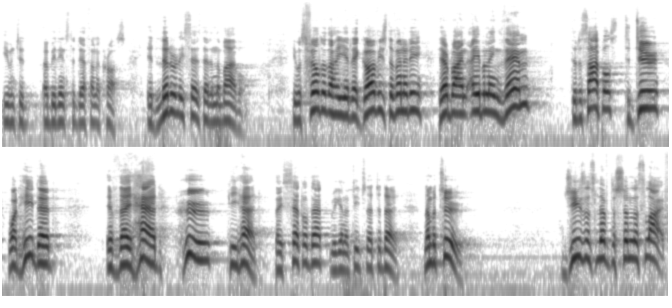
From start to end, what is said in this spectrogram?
even to obedience to death on a cross. It literally says that in the Bible. He was filled with the He had let go of his divinity, thereby enabling them, the disciples, to do what he did if they had who he had. They settled that. We're going to teach that today. Number two, Jesus lived a sinless life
